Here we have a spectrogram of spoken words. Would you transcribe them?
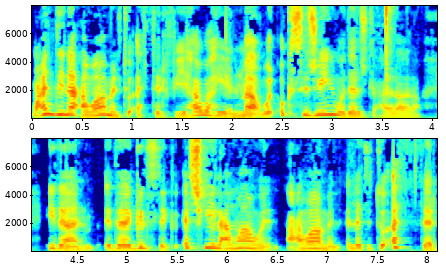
وعندنا عوامل تؤثر فيها وهي الماء والأكسجين ودرجة الحرارة. إذا إذا قلت لك إيش هي العوامل العوامل التي تؤثر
